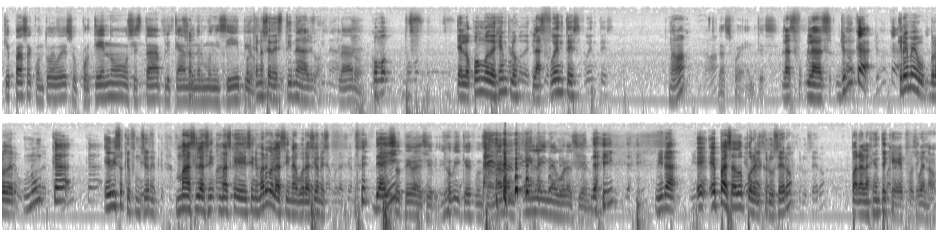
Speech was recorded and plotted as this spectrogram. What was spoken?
¿Qué pasa con todo eso? ¿Por qué no se está aplicando en el municipio? ¿Por qué no se destina algo? Claro. Como, te lo pongo de ejemplo, las fuentes. ¿No? Las fuentes. Las, las, yo nunca, créeme, brother, nunca he visto que funcionen. Más, las, más que, sin embargo, las inauguraciones. De ahí... Eso te iba a decir. Yo vi que funcionaron en la inauguración. De ahí, mira, he, pasado por el crucero. Para la gente que, pues bueno,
